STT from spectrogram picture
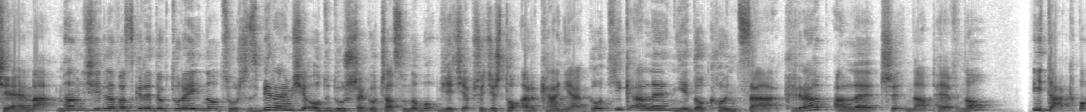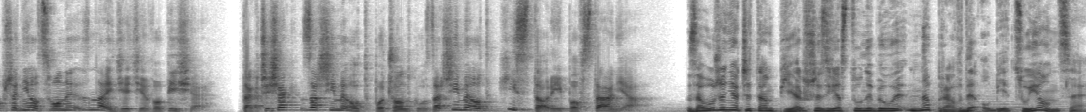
Siema, mam dzisiaj dla was grę, do której, no cóż, zbierałem się od dłuższego czasu, no bo wiecie, przecież to Arkania Gothic, ale nie do końca Krab, ale czy na pewno? I tak, poprzednie odsłony znajdziecie w opisie. Tak czy siak, zacznijmy od początku, zacznijmy od historii powstania. Założenia czytam pierwsze zwiastuny były naprawdę obiecujące.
